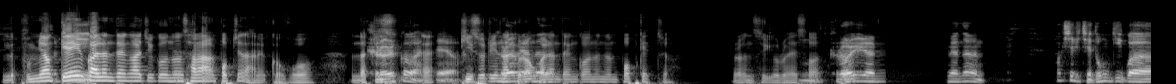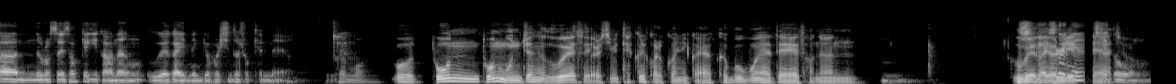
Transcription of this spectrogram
근데 분명 솔직히- 게임 관련된 가지고는 네. 사람을 뽑진 않을 거고 나 그럴 기술- 것 같아요. 네, 기술이나 그런 그러면은- 관련된 거는 뽑겠죠. 그런 식으로 해서 음, 그러려면은 확실히 제동기관으로서의 성격이 강한 의회가 있는 게 훨씬 더 좋겠네요. 뭐 뭐 돈 돈 문제는 의회에서 열심히 태클 걸 거니까요. 그 부분에 대해서는 음. 의회가 실효성의 열릴 때. 제동.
